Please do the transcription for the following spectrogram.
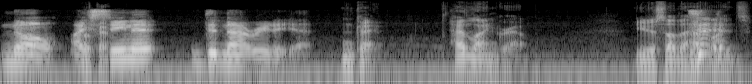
No, I Okay. seen it, did not read it yet. Okay. Headline grab. You just saw the headlines.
